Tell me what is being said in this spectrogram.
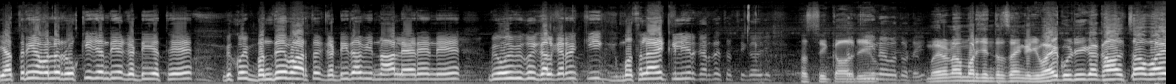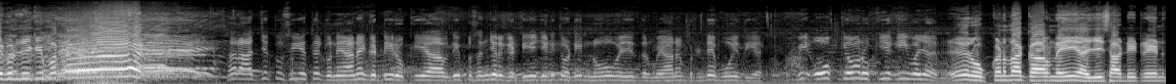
ਯਾਤਰੀਆਂ ਵੱਲੋਂ ਰੋਕੀ ਜਾਂਦੀ ਹੈ ਗੱਡੀ ਇੱਥੇ ਵੀ ਕੋਈ ਬੰਦੇ ਭਾਰਤ ਗੱਡੀ ਦਾ ਵੀ ਨਾਂ ਲੈ ਰਹੇ ਨੇ ਵੀ ਉਹ ਵੀ ਕੋਈ ਗੱਲ ਕਰ ਰਹੇ ਕੀ ਮਸਲਾ ਹੈ? ਕਲੀਅਰ ਕਰਦੇ ਸਤਿ ਸ਼੍ਰੀ ਅਕਾਲ ਜੀ। ਸਤਿ ਸ੍ਰੀ ਅਕਾਲ ਜੀ। ਮੇਰਾ ਨਾਮ ਮਰਜਿੰਦਰ ਸਿੰਘ ਜੀ। ਵਾਹਿਗੁਰੂ ਜੀ ਕਾ ਖਾਲਸਾ ਵਾਹਿਗੁਰੂ ਜੀ ਕੀ ਫਤਿਹ! ਅੱਜ ਤੁਸੀਂ ਇੱਥੇ ਗੁਨਿਆਣੇ ਗੱਡੀ ਰੋਕੀ ਆ, ਆਪਦੀ ਪੈਸੇਂਜਰ ਗੱਡੀ ਹੈ ਜਿਹੜੀ ਤੁਹਾਡੀ 9 ਵਜੇ ਦਰਮਿਆਨ ਬਠਿੰਡੇ ਪਹੁੰਚਦੀ ਹੈ। ਵੀ ਉਹ ਕਿਉਂ ਰੋਕੀ ਹੈ, ਕੀ ਵਜ੍ਹਾ ਹੈ? ਇਹ ਰੋਕਣ ਦਾ ਕਾਰਨ ਇਹ ਹੈ ਜੀ, ਸਾਡੀ train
